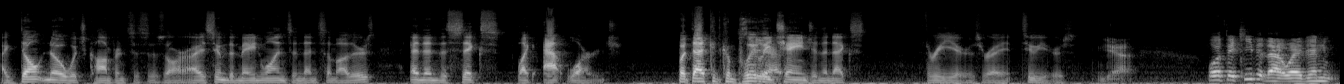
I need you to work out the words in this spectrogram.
I don't know which conferences those are. I assume the main ones and then some others and then the six like at large. But that could completely so, yeah. change in the next three years, right? Two years. Yeah. Well, if they keep it that way, then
